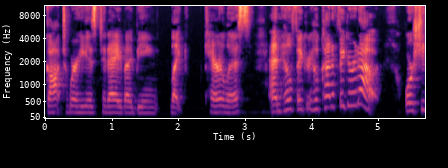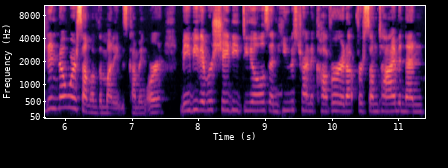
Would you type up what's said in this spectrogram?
got to where he is today by being like careless and he'll figure he'll kind of figure it out or she didn't know where some of the money was coming or maybe there were shady deals and he was trying to cover it up for some time and then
